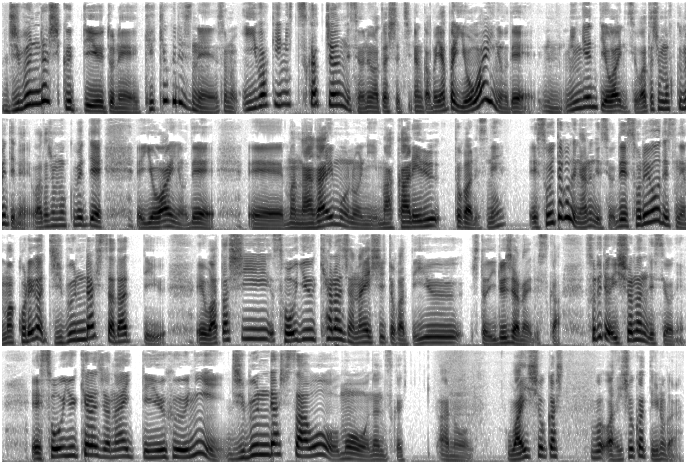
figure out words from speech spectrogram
自分らしくって言うとね、結局ですね、その言い訳に使っちゃうんですよね、私たち。なんかやっぱり弱いので、うん、人間って弱いんですよ。私も含めてね、私も含めて弱いので、えー、まあ、長いものに巻かれるとかですね。えそういったことになるんですよ。で、それをですね、まあ、これが自分らしさだっていう、え私、そういうキャラじゃないしとかっていう人いるじゃないですか。それと一緒なんですよね。えそういうキャラじゃないっていう風に、自分らしさをもう、なんですか、あの、歪小化し、歪小化っていうのかな？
